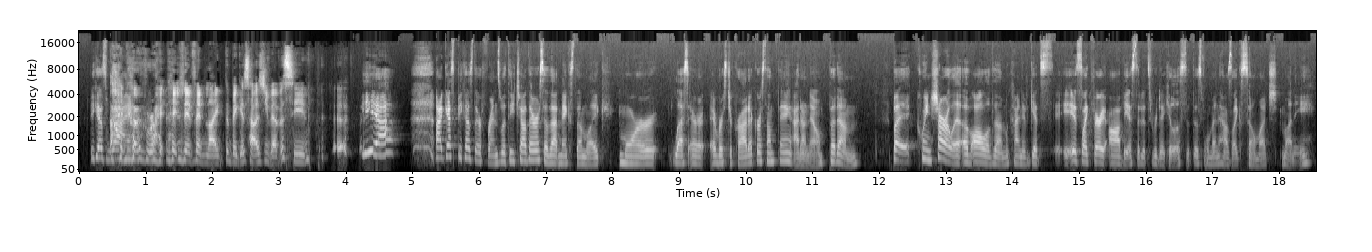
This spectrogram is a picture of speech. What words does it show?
because why? I know, right? They live in like the biggest house you've ever seen. yeah. I guess because they're friends with each other, so that makes them like more less aristocratic or something. I don't know, but um, but Queen Charlotte of all of them kind of gets. It's like very obvious that it's ridiculous that this woman has like so much money.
